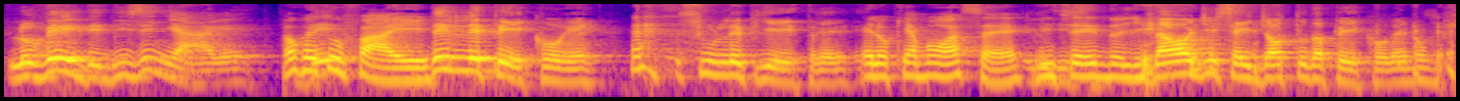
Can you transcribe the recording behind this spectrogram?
lo vede disegnare che tu fai? delle pecore sulle pietre. E lo chiamò a sé gli dicendogli... da oggi sei Giotto da pecore, non più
